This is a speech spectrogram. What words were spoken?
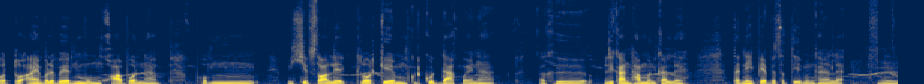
กดตัว I บริเวณมุมขวาบนนะครับ ผมมีคลิปสอนโหลดเกมกุดดักไว้นะ ก็คือวิธีการทำเหมือนกันเลย แต่นี้เปลี่ยนเป็นสตรีมมันแค่นั้นแหละอืม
